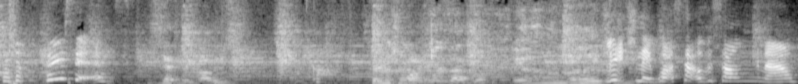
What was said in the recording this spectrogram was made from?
Who's this? This is Edwyn Collins. God. Pretty much one of the ones I've got. Literally, what's that other song now?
